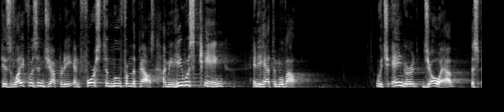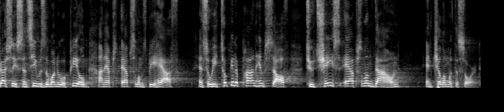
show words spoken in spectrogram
his life was in jeopardy and forced to move from the palace. I mean, he was king and he had to move out, which angered Joab especially since he was the one who appealed on Absalom's behalf. And so he took it upon himself to chase Absalom down and kill him with the sword.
